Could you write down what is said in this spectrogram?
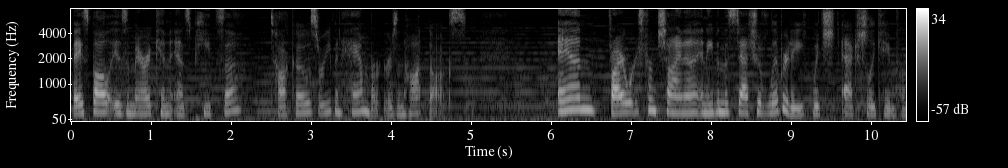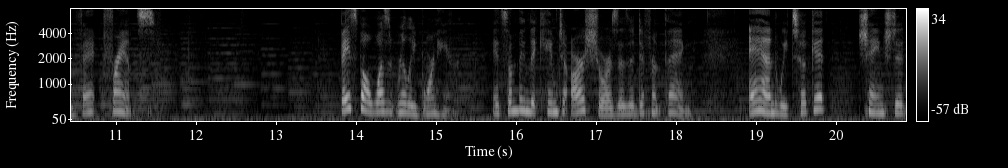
Baseball is American as pizza, tacos, or even hamburgers and hot dogs and fireworks from China, and even the Statue of Liberty, which actually came from fa- France. Baseball wasn't really born here. It's something that came to our shores as a different thing. And we took it, changed it,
